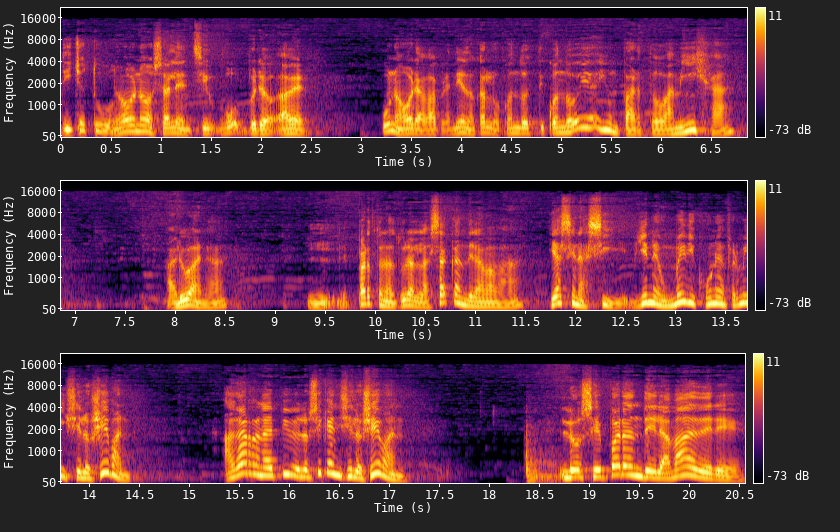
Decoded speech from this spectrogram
dicho tubo. No, no, salen. pero, a ver, uno ahora va aprendiendo, Carlos. Cuando, cuando hay un parto, a mi hija, a Luana, el parto natural, la sacan de la mamá y hacen así. Viene un médico, una enfermera y se lo llevan. Agarran al pibe, lo secan y se lo llevan. Lo separan de la madre.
